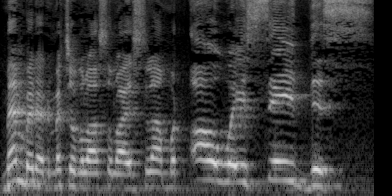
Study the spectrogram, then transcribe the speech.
Remember that the Messenger of Allah would always say this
